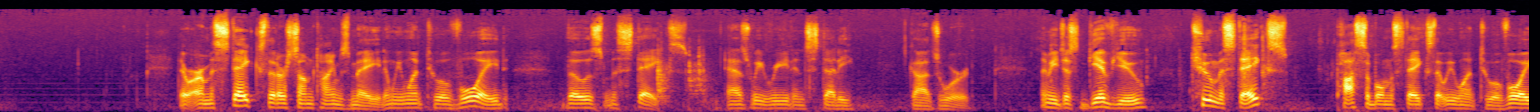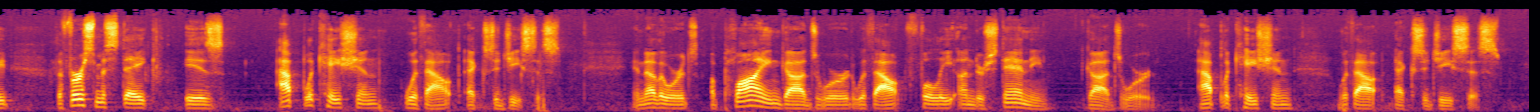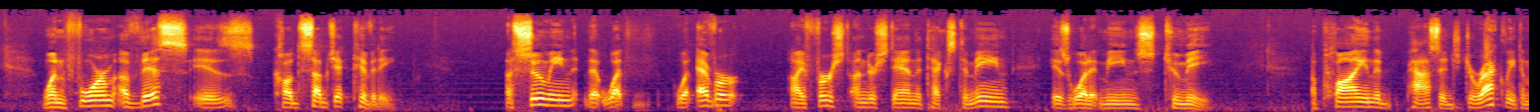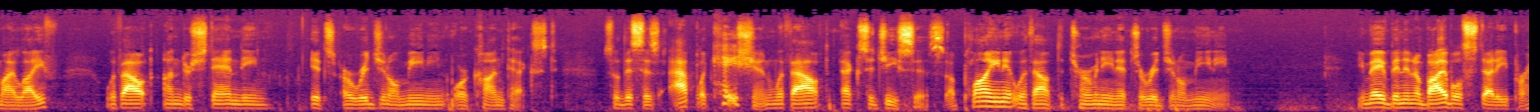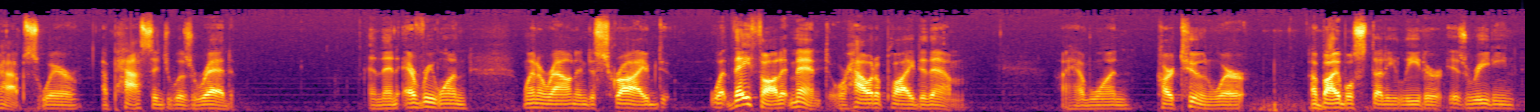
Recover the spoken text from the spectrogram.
There are mistakes that are sometimes made, and we want to avoid those mistakes as we read and study God's Word. Let me just give you two mistakes, possible mistakes that we want to avoid. The first mistake is application without exegesis. In other words, applying God's Word without fully understanding God's Word. Application without exegesis. One form of this is called subjectivity, assuming that what, whatever I first understand the text to mean is what it means to me. Applying the passage directly to my life without understanding its original meaning or context. So, this is application without exegesis, applying it without determining its original meaning. You may have been in a Bible study, perhaps, where a passage was read, and then everyone went around and described what they thought it meant or how it applied to them. I have one cartoon where a Bible study leader is reading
